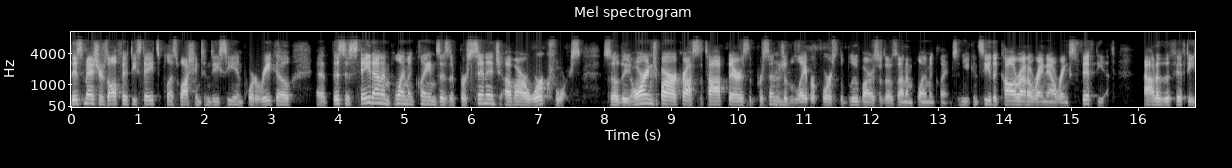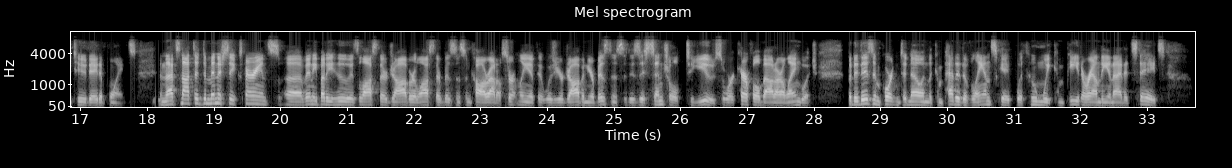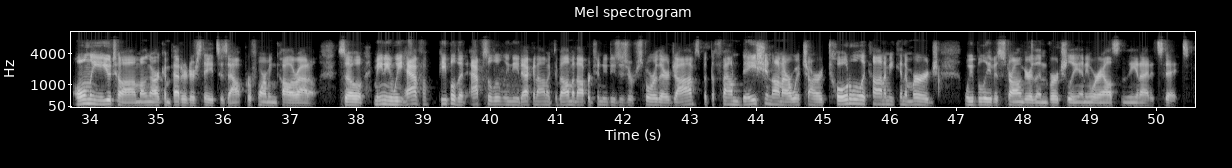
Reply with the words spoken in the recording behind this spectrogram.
This measures all 50 states plus Washington, D.C. and Puerto Rico. Uh, this is state unemployment claims as a percentage of our workforce. So the orange bar across the top there is the percentage of the labor force. The blue bars are those unemployment claims. And you can see that Colorado right now ranks 50th out of the 52 data points. And that's not to diminish the experience of anybody who has lost their job or lost their business in Colorado. Certainly, if it was your job and your business, it is essential to you. So we're careful about our language. But it is important to know in the competitive landscape with whom we compete around the United States, only Utah among our competitor states is outperforming Colorado. So meaning we have people that absolutely need economic development opportunities to restore their jobs, but the foundation on our which our total economy can emerge, we believe is stronger than virtually anywhere else in the United States.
